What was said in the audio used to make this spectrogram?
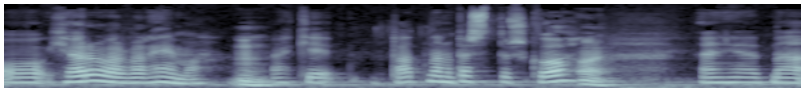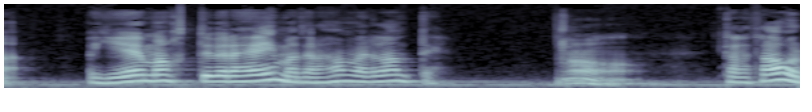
og Hjörvar var heima. Mm, ekki barnan og bestur sko. Æ, en hérna ég mátti vera heima þegar hann var í landi. Já, þannig að þá er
